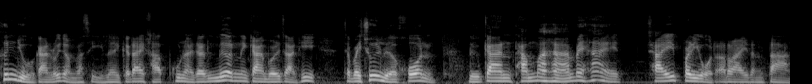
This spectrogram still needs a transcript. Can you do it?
ขึ้นอยู่กับการลดหย่อนภาษีเลยก็ได้ครับ คุณอาจจะเลือกในการบริจาคที่จะไปช่วยเหลือคน หรือการทำอาหารไปให้ใช้ประโยชน์อะไรต่าง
